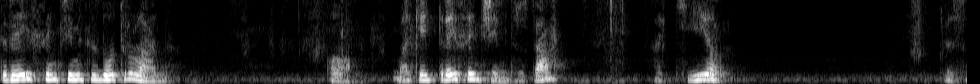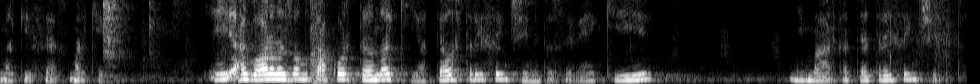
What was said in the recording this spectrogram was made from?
3 centímetros do outro lado. Ó, marquei 3 centímetros, tá? Aqui, ó. Deixa eu marquei certo. Marquei. E agora, nós vamos estar tá cortando aqui, até os 3 centímetros. Você vem aqui e marca até 3 centímetros.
